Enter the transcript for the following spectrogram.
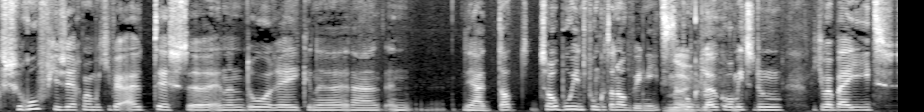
schroefje, zeg maar, moet je weer uittesten en dan doorrekenen. Nou, en ja, dat, zo boeiend vond ik het dan ook weer niet. Nee. Dan vond ik het leuker om iets te doen weet je, waarbij je iets...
